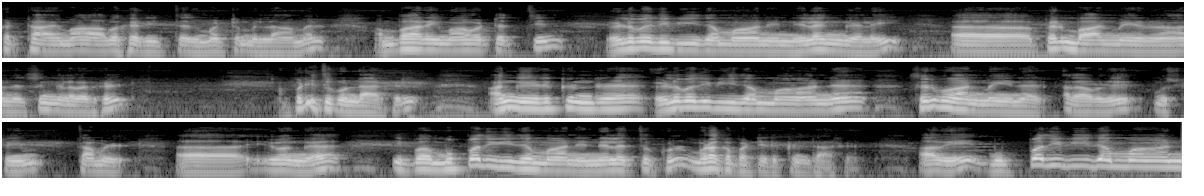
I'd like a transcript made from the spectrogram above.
கட்டாயமாக அபகரித்தது மட்டும் இல்லாமல் அம்பாறை மாவட்டத்தின் எழுபது வீதமான நிலங்களை பெரும்பான்மையினரான சிங்களவர்கள் பிடித்து கொண்டார்கள். அங்கு இருக்கின்ற எழுபது வீதமான சிறுபான்மையினர் அதாவது முஸ்லீம் தமிழ் இவங்க இப்போ முப்பது வீதமான நிலத்துக்குள் முடக்கப்பட்டிருக்கின்றார்கள். ஆகவே முப்பது வீதமான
